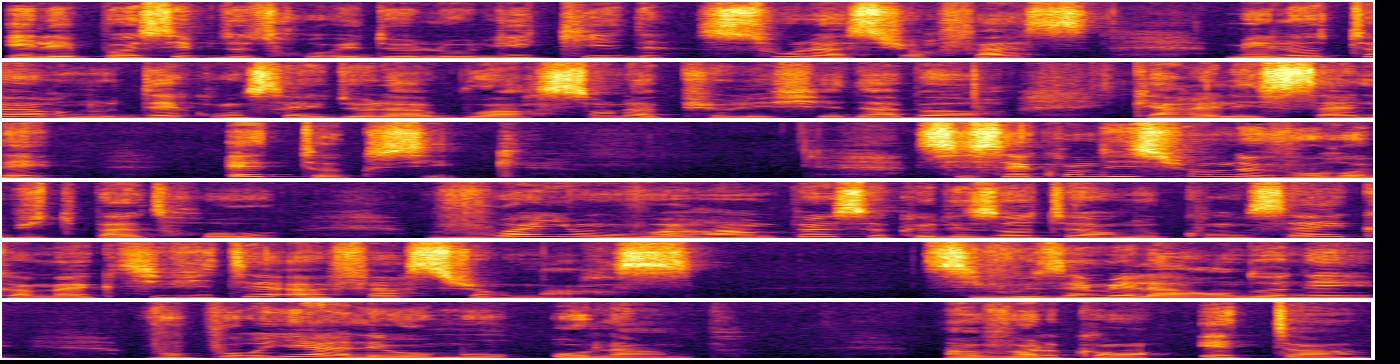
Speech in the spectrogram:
Il est possible de trouver de l'eau liquide sous la surface, mais l'auteur nous déconseille de la boire sans la purifier d'abord, car elle est salée et toxique. Si ces conditions ne vous rebutent pas trop, voyons voir un peu ce que les auteurs nous conseillent comme activité à faire sur Mars. Si vous aimez la randonnée, vous pourriez aller au mont Olympe, un volcan éteint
